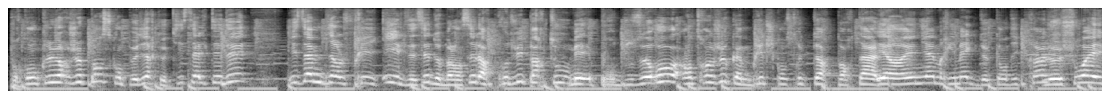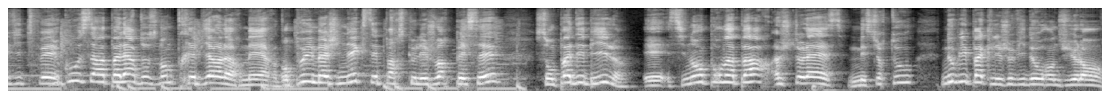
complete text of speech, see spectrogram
Pour conclure, je pense qu'on peut dire que Kiss LTD, ils aiment bien le fric et ils essaient de balancer leurs produits partout. Mais pour 12 euros, entre un jeu comme Bridge Constructor Portal et un énième remake de Candy Crush, le choix est vite fait. Du coup, ça a pas l'air de se vendre très bien leur merde. On peut imaginer que c'est parce que les joueurs PC sont pas débiles. Et sinon, pour ma part, je te laisse. Mais surtout, n'oublie pas que les jeux vidéo rendent violents.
